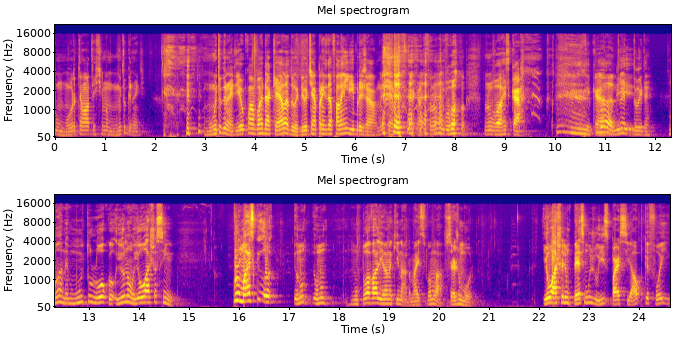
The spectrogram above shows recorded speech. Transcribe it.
o, o Muro tem uma autoestima muito grande. Muito grande. E eu com a voz daquela, doido, eu tinha aprendido a falar em Libra já há muito tempo. Eu não vou, não vou arriscar. Cara, Mano, é e- doida. Mano, é muito louco. E eu não, eu acho assim. Por mais que. Eu, eu, não, eu não, não tô avaliando aqui nada, mas vamos lá, Sérgio Moro. Eu acho ele um péssimo juiz, parcial, porque foi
